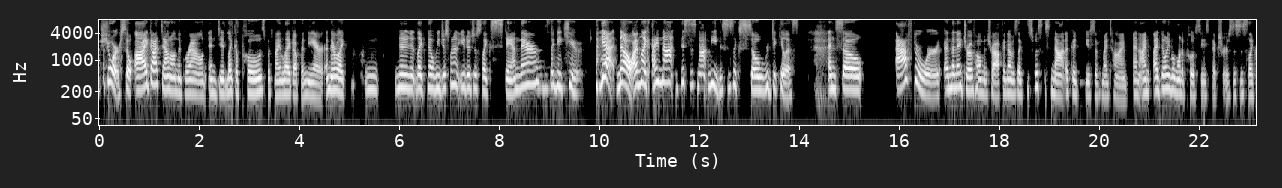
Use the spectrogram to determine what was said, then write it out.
sure. So I got down on the ground and did like a pose with my leg up in the air. And they were like, no, no, no, like, no, we just want you to just like stand there. Just like be cute. yeah. No, I'm like, I'm not, this is not me. This is like so ridiculous. And so afterward, and then I drove home in traffic and I was like, this was not a good use of my time. And I'm, I don't even want to post these pictures. This is like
